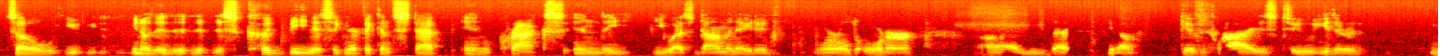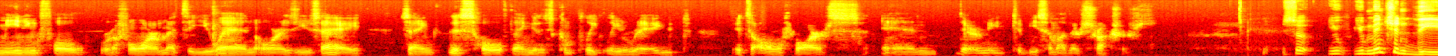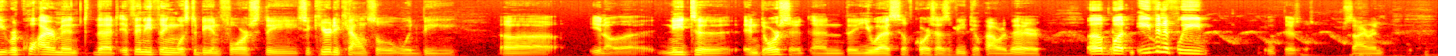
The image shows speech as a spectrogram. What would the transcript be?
So you you know the, the, this could be a significant step in cracks in the U.S. dominated world order um, that you know gives rise to either meaningful reform at the UN or, as you say, saying this whole thing is completely rigged, it's all a farce, and there need to be some other structures. So you you mentioned the requirement that if anything was to be enforced, the Security Council would be, uh, you know, uh, need to endorse it, and the U.S. of course has a veto power there. Uh, but even if we, oh, there's a siren.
